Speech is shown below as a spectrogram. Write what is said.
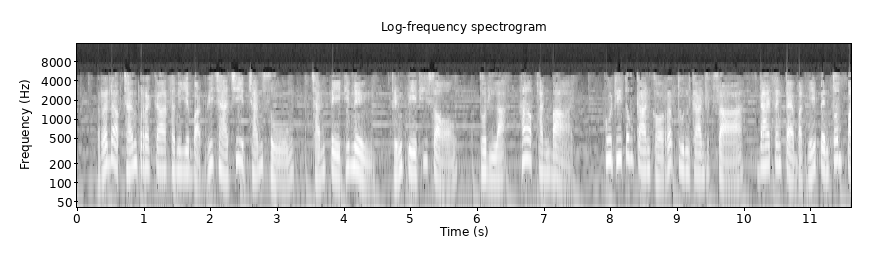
4 ระดับชั้นประกาศนียบัตรวิชาชีพชั้นสูง ชั้นปีที่ 1 ถึงปีที่ 2 ทุนละ 5,000 บาท ผู้ที่ต้องการขอรับทุนการศึกษาได้ตั้งแต่บัดนี้เป็นต้นไป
